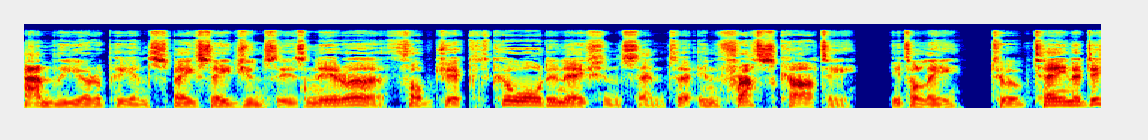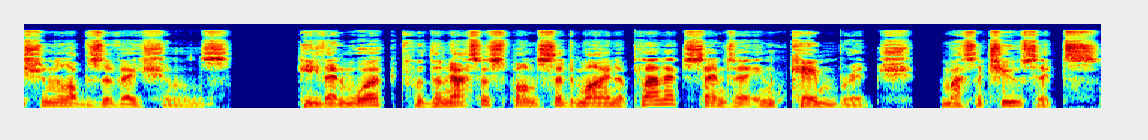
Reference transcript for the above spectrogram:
and the European Space Agency's Near-Earth Object Coordination Center in Frascati, Italy, to obtain additional observations. He then worked with the NASA-sponsored Minor Planet Center in Cambridge, Massachusetts,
